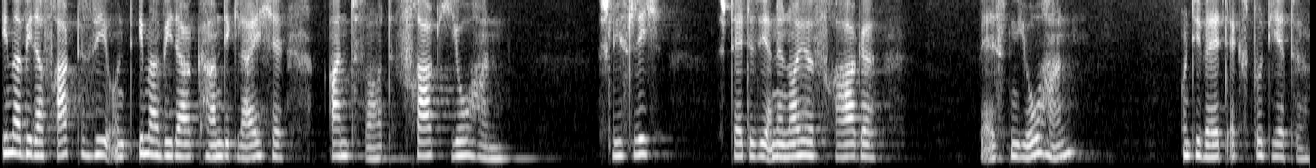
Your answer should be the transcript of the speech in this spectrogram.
Immer wieder fragte sie und immer wieder kam die gleiche Antwort. Frag Johann. Schließlich stellte sie eine neue Frage. Wer ist denn Johann? Und die Welt explodierte.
